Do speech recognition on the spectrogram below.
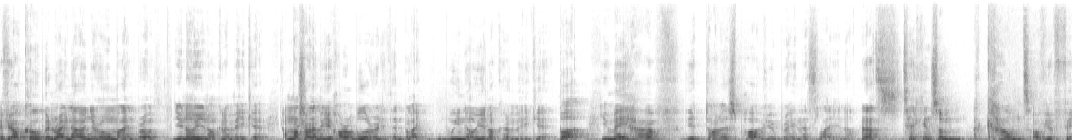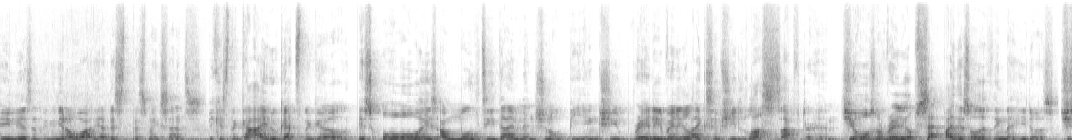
if you're coping right now in your own mind, bro, you know you're not gonna make it. I'm not trying to be horrible or anything, but like, we know you're not gonna make it. But you may have the Adonis part of your brain that's lighting up. And that's taking some account of your failures and thinking, you know what, yeah, this, this makes sense. Because the guy who gets the girl is always a multi-dimensional being. She really, really likes him. She lusts after him. She's also really upset by this other thing that he does. She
